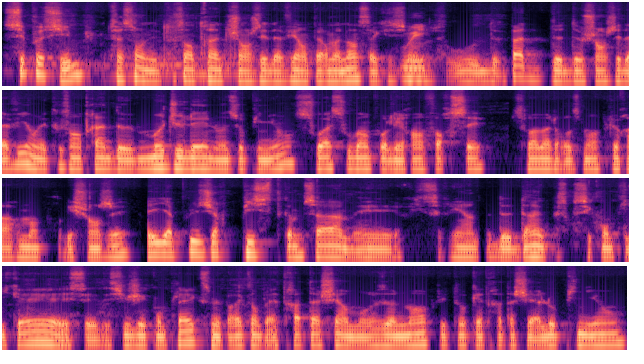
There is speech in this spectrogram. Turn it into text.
C'est possible. De toute façon, on est tous en train de changer d'avis en permanence. La question, ou de pas de, de, changer d'avis, on est tous en train de moduler nos opinions, soit souvent pour les renforcer, soit malheureusement plus rarement pour les changer. Et il y a plusieurs pistes comme ça, mais c'est rien de dingue parce que c'est compliqué et c'est des sujets complexes. Mais par exemple, être attaché à mon raisonnement plutôt qu'être attaché à l'opinion,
